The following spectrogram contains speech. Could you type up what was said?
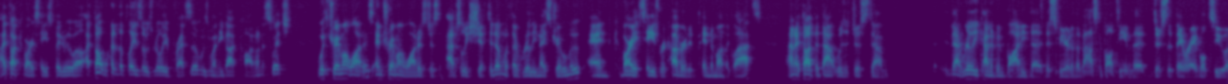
I thought Kevarrius Hayes played really well. I thought one of the plays that was really impressive was when he got caught on a switch with Tremont Waters, and Tremont Waters just absolutely shifted him with a really nice dribble move, and Kevarrius Hayes recovered and pinned him on the glass. And I thought that that was just um, that really kind of embodied the the spirit of the basketball team. That just that they were able to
